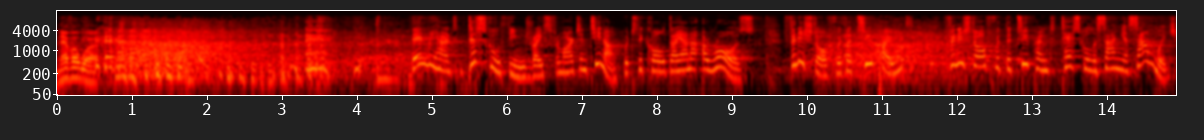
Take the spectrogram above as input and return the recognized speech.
never work. Then we had disco themed rice from Argentina, which they call Diana Arroz. Finished off with a two pound. Finished off with the two pound Tesco lasagna sandwich,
